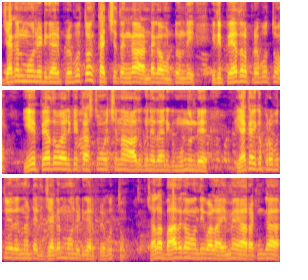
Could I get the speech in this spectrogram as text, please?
జగన్మోహన్ రెడ్డి గారి ప్రభుత్వం ఖచ్చితంగా అండగా ఉంటుంది. ఇది పేదల ప్రభుత్వం. ఏ పేదవారికి కష్టం వచ్చినా ఆదుకునే దానికి ముందుండే ఏకైక ప్రభుత్వం ఏదంటే అది జగన్మోహన్ రెడ్డి గారి ప్రభుత్వం. చాలా బాధగా ఉంది. వాళ్ళ ఎంఏ ఆ రకంగా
